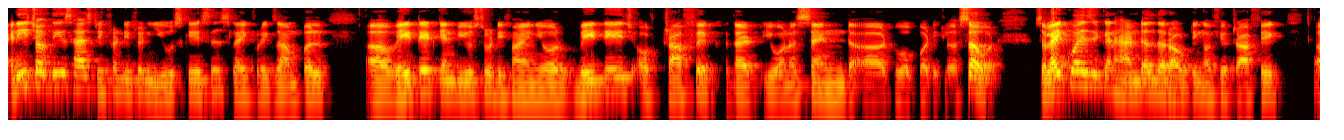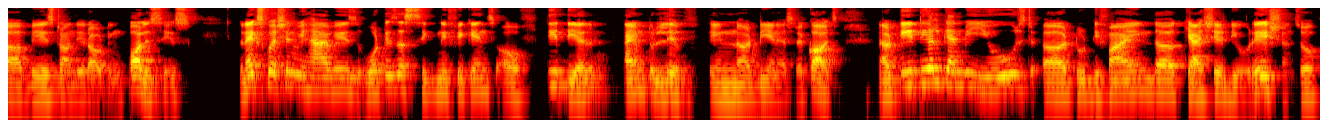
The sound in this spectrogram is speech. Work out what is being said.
and each of these has different different use cases like for example uh, weighted can be used to define your weightage of traffic that you want to send uh, to a particular server. So likewise, you can handle the routing of your traffic uh, based on the routing policies. The next question we have is what is the significance of TTL time to live in uh, DNS records? Now TTL can be used uh, to define the cache duration. So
